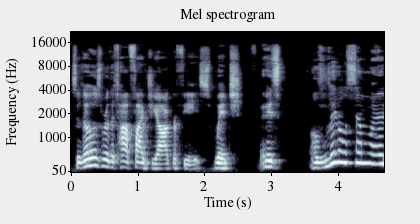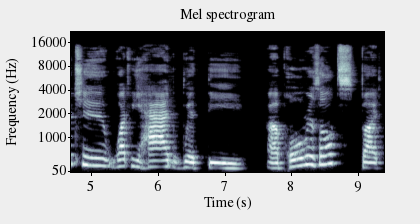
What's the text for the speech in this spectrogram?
So those were the top five geographies, which is a little similar to what we had with the uh, poll results, but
